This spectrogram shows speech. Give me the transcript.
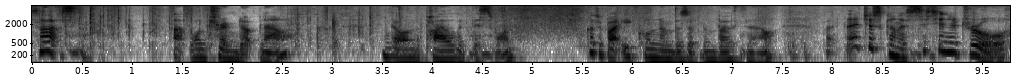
So that's that one trimmed up now. And go on the pile with this one. Got about equal numbers of them both now, but they're just going to sit in a drawer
